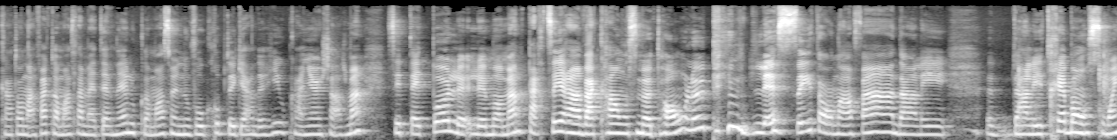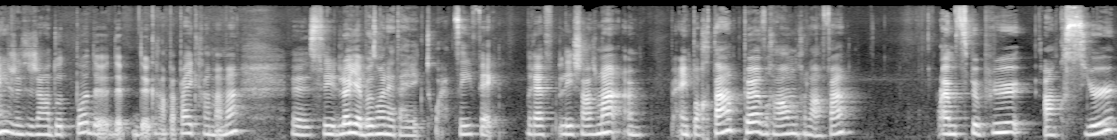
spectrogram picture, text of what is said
quand ton enfant commence la maternelle ou commence un nouveau groupe de garderie ou quand il y a un changement, c'est peut-être pas le, moment de partir en vacances, mettons, là, puis de laisser ton enfant dans les, dans les très bons soins, j'en doute pas, de, de, grand-papa et grand-maman. Euh, là, il a besoin d'être avec toi, tu sais. Fait bref, les changements importants peuvent rendre l'enfant un petit peu plus anxieux.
